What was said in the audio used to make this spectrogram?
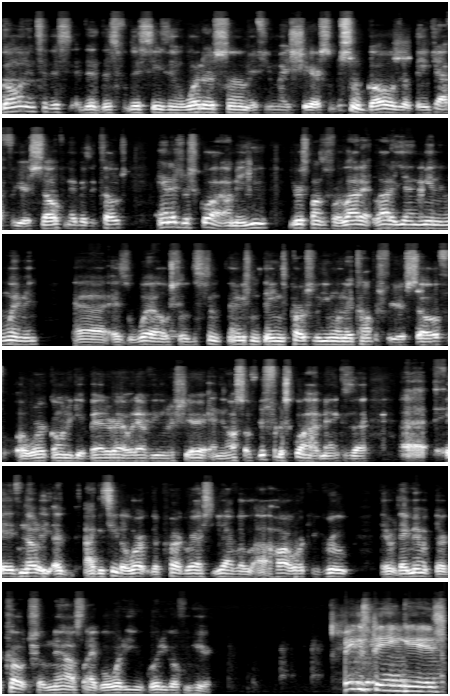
going into this this this season, what are some, if you may share, some some goals or things you have for yourself, maybe as a coach and as your squad? I mean, you you're responsible for a lot of a lot of young men and women uh, as well. So some maybe some things personally you want to accomplish for yourself or work on to get better at, whatever you want to share, and then also just for the squad, man, because uh, uh, it's no, uh, I can see the work, the progress. You have a, a hardworking group. They they mimic their coach, so now it's like, well, where do you where do you go from here? Biggest thing is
